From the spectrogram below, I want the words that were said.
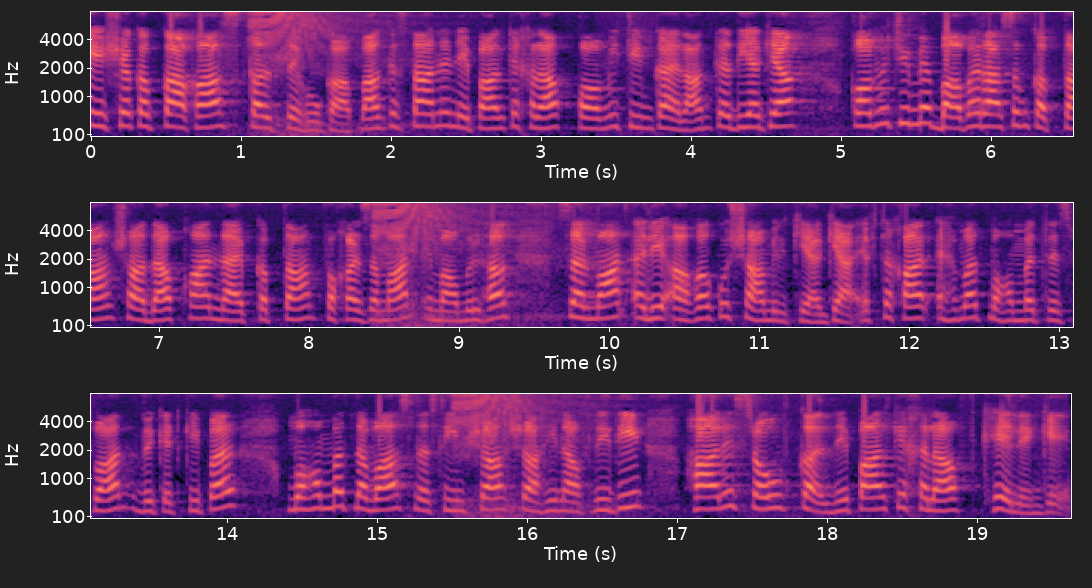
के Asia cup का आगाज़ कल से होगा। पाकिस्तान ने नेपाल के खिलाफ कौमी टीम का ऐलान कर दिया गया। कौमी टीम में बाबर आज़म कप्तान, शादाब खान नायब कप्तान, फ़खर जमान, इमामुल हक, सलमान अली आगा को शामिल किया गया। इफ्तार अहमद, मोहम्मद रिजवान विकेट कीपर मोहम्मद नवाज़, नसीम शाह, शाहीन आफरीदी, हारिस रऊफ कल नेपाल के खिलाफ खेलेंगे।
